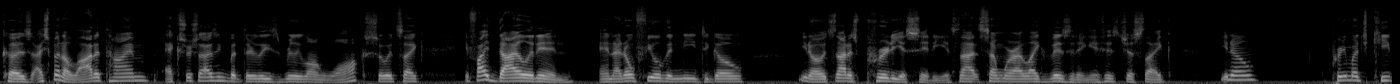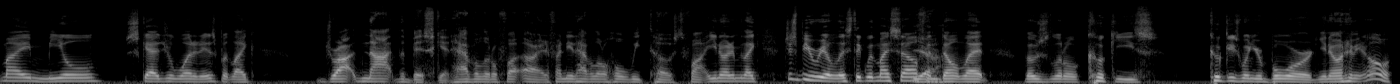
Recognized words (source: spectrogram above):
because I spend a lot of time exercising, but there are these really long walks. So it's like if I dial it in and I don't feel the need to go, you know, it's not as pretty a city. It's not somewhere I like visiting. If it's just like, you know, pretty much keep my meal schedule what it is, but like drop not the biscuit. Have a little fun. All right, if I need to have a little whole wheat toast, fine. You know what I mean? Like just be realistic with myself Yeah. and don't let those little cookies cookies when you're bored. You know what I mean? Oh,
